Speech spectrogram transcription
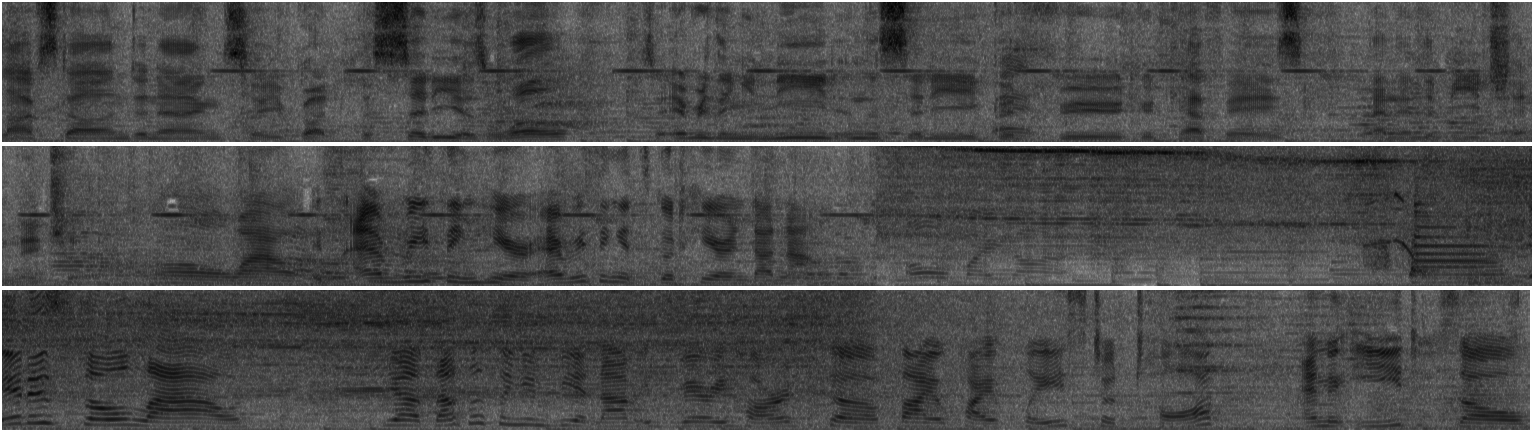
lifestyle in Da Nang. So you've got the city as well. So everything you need in the city, good Right. food, good cafes, and then the beach and nature. Oh wow, it's everything here. Everything is good here in Da Nang. Oh my god. It is so loud. Yeah, that's the thing in Vietnam. It's very hard to find a quiet place to talk and to eat. So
